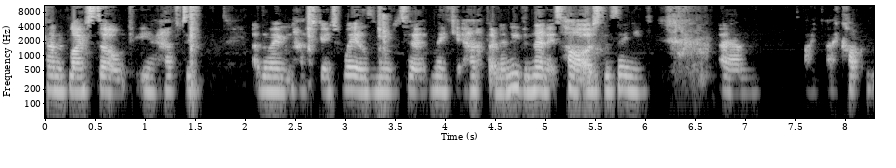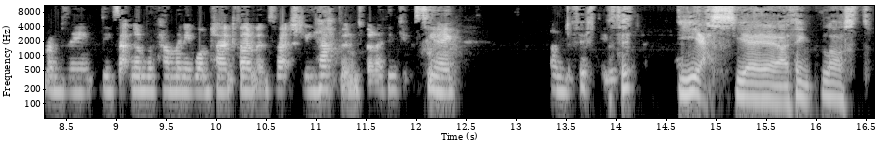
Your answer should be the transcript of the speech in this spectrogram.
kind of lifestyle, you know, have to at the moment have to go to Wales in order to make it happen, and even then it's hard. There's only um, I, I, can't remember the, the, exact number of how many One Planet developments have actually happened, but I think it's you know under fifty. Yes, yeah, yeah. I think last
